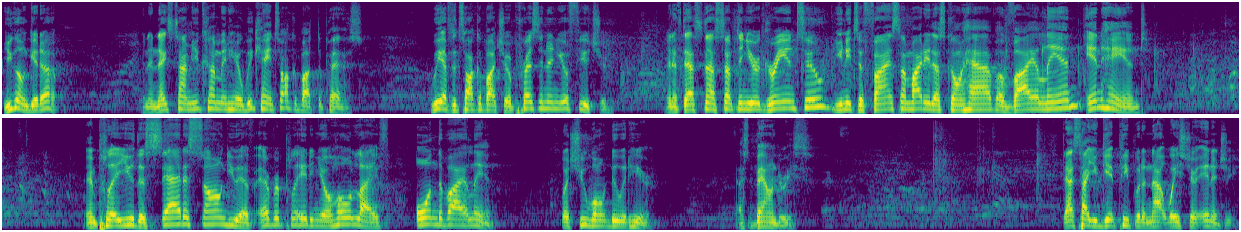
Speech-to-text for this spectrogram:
You gonna get up. And the next time you come in here, we can't talk about the past. We have to talk about your present and your future. And if that's not something you're agreeing to, you need to find somebody that's gonna have a violin in hand and play you the saddest song you have ever played in your whole life on the violin. But you won't do it here. That's boundaries. That's how you get people to not waste your energy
